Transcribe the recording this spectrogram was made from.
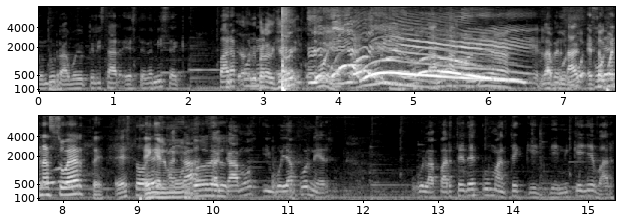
Tondurra, voy a utilizar este de Misec para Eh, poner. quiero- el- Uy. Uy. La verdad, voy- es buena suerte. Esto en es, el acá mundo del... sacamos y voy a poner la parte de espumante que tiene que llevar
